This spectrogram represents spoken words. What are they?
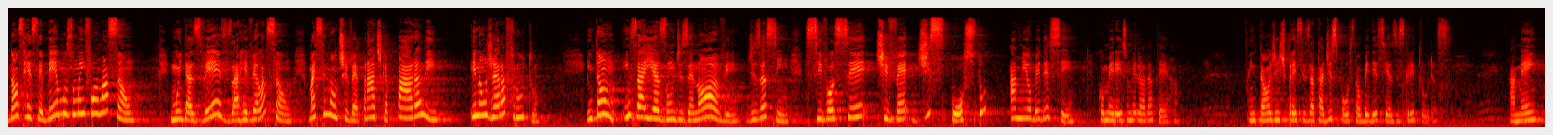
Nós recebemos uma informação, muitas vezes a revelação, mas se não tiver prática, para ali e não gera fruto. Então, Isaías 1,19, diz assim: Se você tiver disposto a me obedecer, comereis o melhor da terra. Então a gente precisa estar disposto a obedecer às Escrituras. Amém?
